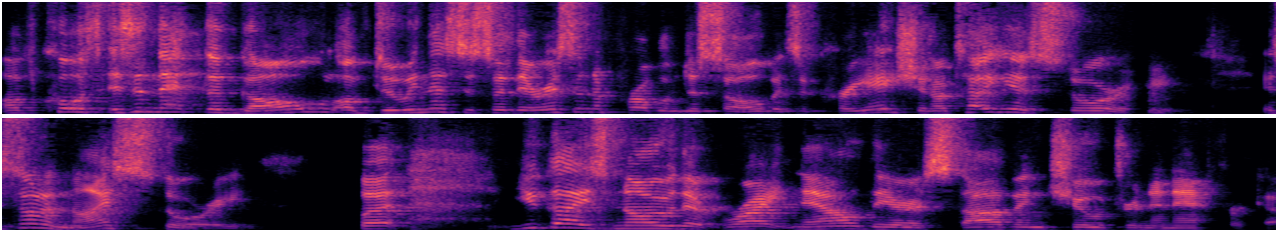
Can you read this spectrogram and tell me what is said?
Of course. Isn't that the goal of doing this? Is so there isn't a problem to solve. It's a creation. I'll tell you a story. It's not a nice story, but you guys know that right now there are starving children in Africa.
